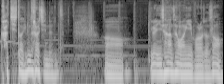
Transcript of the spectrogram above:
같이 더 힘들어지는 어, 이런 이상한 상황이 벌어져서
